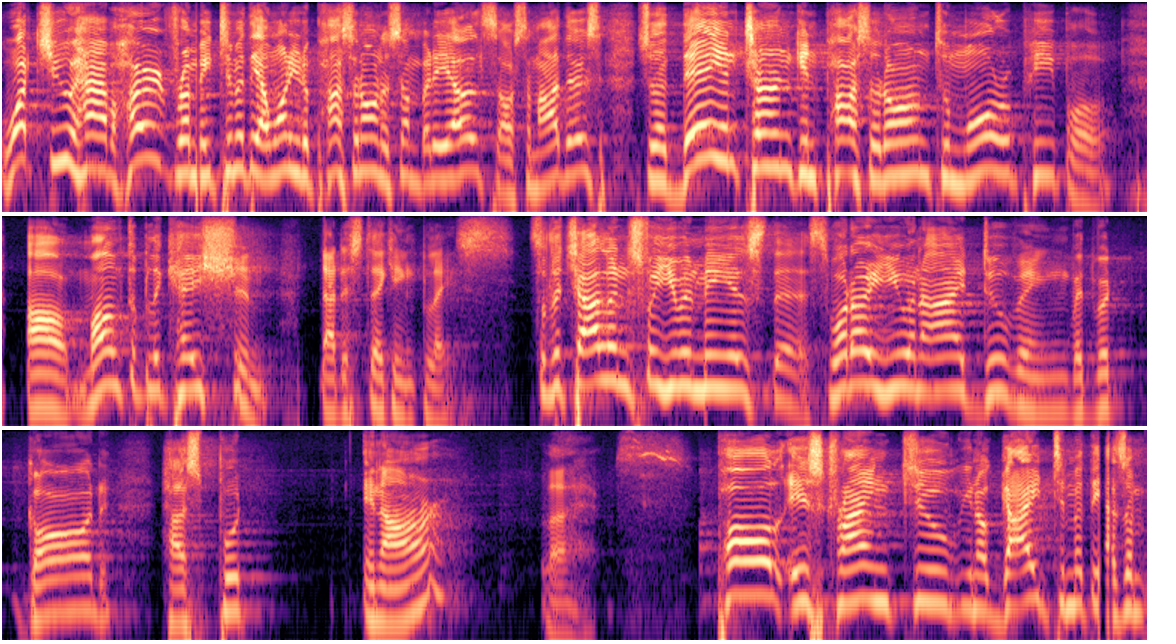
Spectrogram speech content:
What you have heard from me, Timothy, I want you to pass it on to somebody else or some others so that they in turn can pass it on to more people. A multiplication that is taking place. So the challenge for you and me is this What are you and I doing with what God has put in our lives. Paul is trying to, you know, guide Timothy as a,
